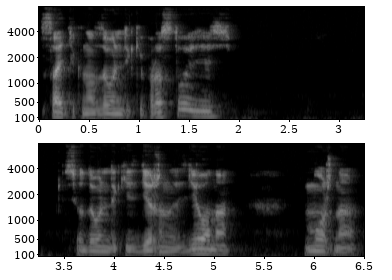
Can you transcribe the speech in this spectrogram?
Сайтик у нас довольно-таки простой здесь. Все довольно-таки сдержанно сделано. Можно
